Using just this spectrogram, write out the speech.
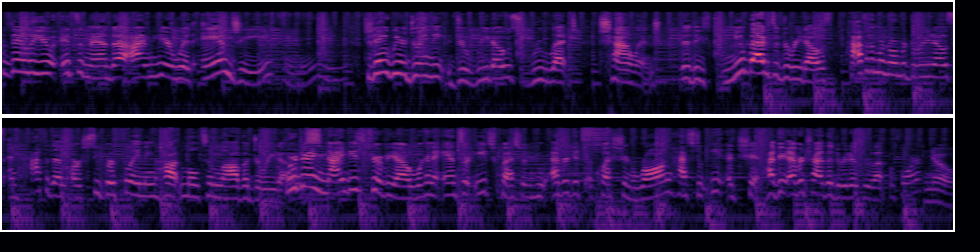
up, Daily You? It's Amanda. I'm here with Angie. Today we are doing the Doritos Roulette Challenge. They're these new bags of Doritos. Half of them are normal Doritos, and half of them are super flaming hot molten lava Doritos. We're doing 90s trivia. We're going to answer each question. Whoever gets a question wrong has to eat a chip. Have you ever tried the Doritos Roulette before? No,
